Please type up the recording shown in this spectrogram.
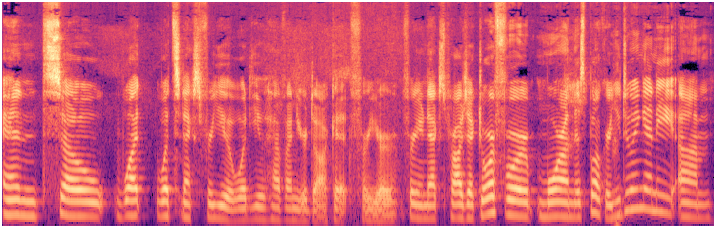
And so what what's next for you? What do you have on your docket for your for your next project or for more on this book? Are you doing any um,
